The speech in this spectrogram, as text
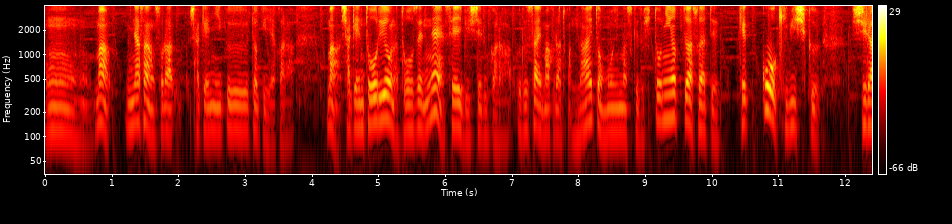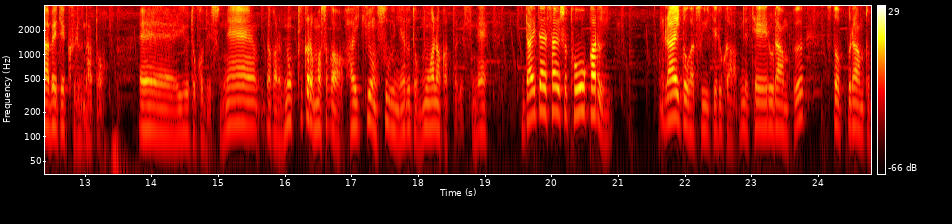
うん、まあ皆さんそら車検に行く時やからまあ車検通るような当然ね整備してるからうるさいマフラーとかないと思いますけど人によってはそうやって結構厳しく調べてくるなと。えー、いうとこですねだからのっけからまさか排気音すぐにやると思わなかったですねだいたい最初灯火類ライトがついてるかでテールランプストップランプ、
